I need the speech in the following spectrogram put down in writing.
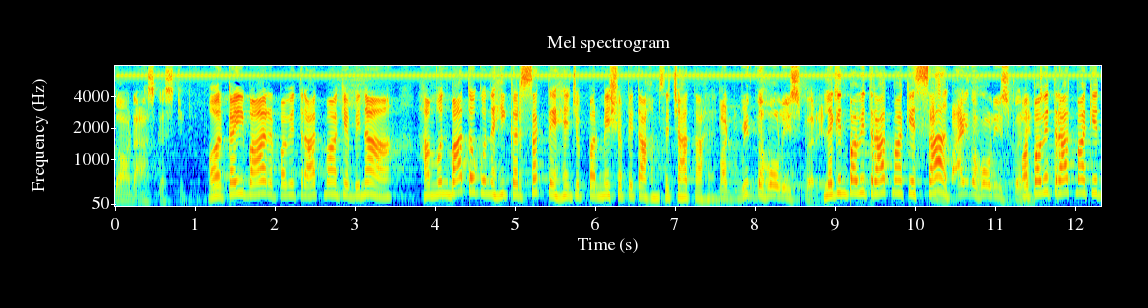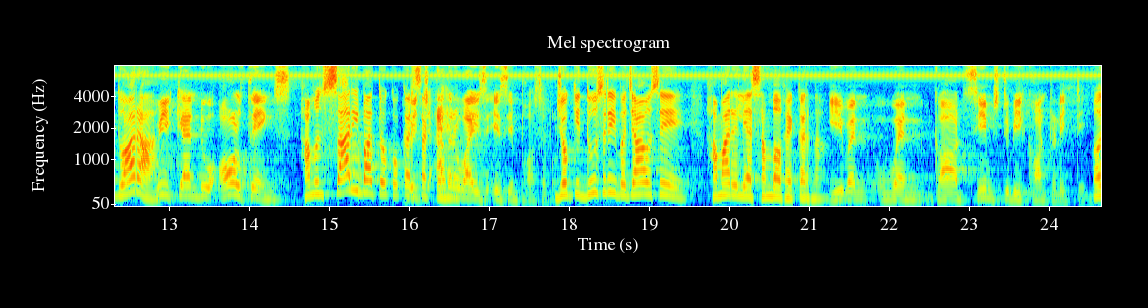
God ask to do और कई बार पवित्र आत्मा के बिना हम उन बातों को नहीं कर सकते हैं जो परमेश्वर पिता हमसे चाहता है the Holy Spirit, लेकिन पवित्र आत्मा के साथ the Holy और पवित्र आत्मा के द्वारा we can do all things हम उन सारी बातों को कर सकते हैं. जो कि दूसरी बजाव से हमारे लिए संभव है करना। Even when God seems to be contradicting और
